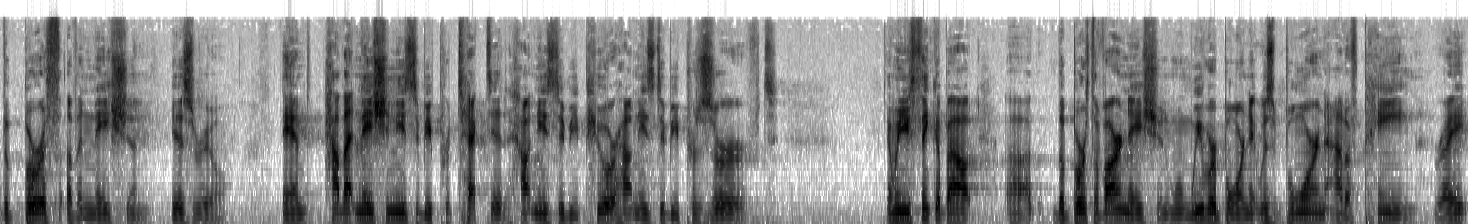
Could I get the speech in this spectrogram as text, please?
the birth of a nation, Israel, and how that nation needs to be protected, how it needs to be pure, how it needs to be preserved. And when you think about uh, the birth of our nation, when we were born, it was born out of pain, right?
